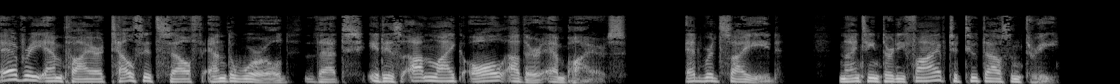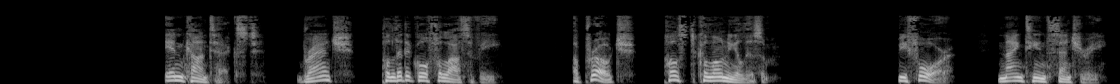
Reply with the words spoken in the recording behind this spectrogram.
Every empire tells itself and the world that it is unlike all other empires. Edward Said, 1935 to 2003. In context, branch, political philosophy. Approach, post-colonialism. Before, 19th century.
